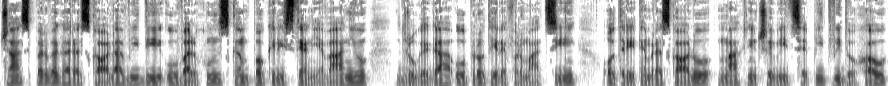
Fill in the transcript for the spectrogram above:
Čas prvega razkola vidi v valhunskem pokristjanjevanju, drugega v protireformaciji, o tretjem razkolu, Mahničevi cepitvi duhov,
